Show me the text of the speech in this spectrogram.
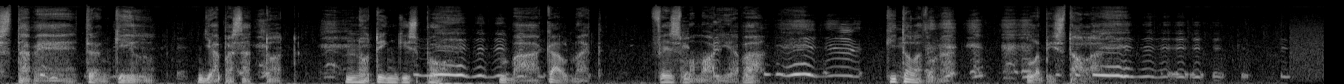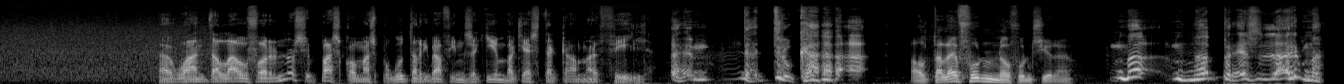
Està bé, tranquil. Ja ha passat tot. No tinguis por. Va, calma't. Fes memòria, va. Qui te la dona? La pistola. Aguanta, Laufer. No sé pas com has pogut arribar fins aquí amb aquesta cama, fill. Hem de trucar a... El telèfon no funciona. M'ha... m'ha pres l'arma.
